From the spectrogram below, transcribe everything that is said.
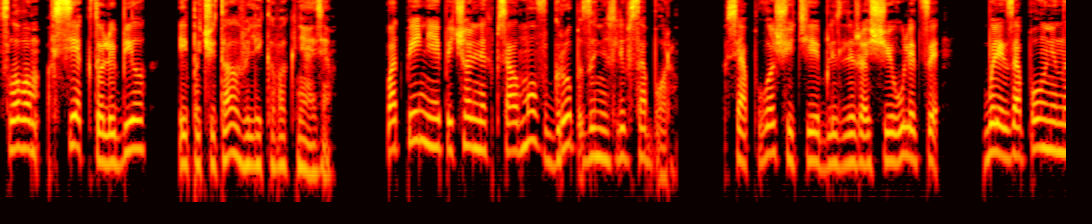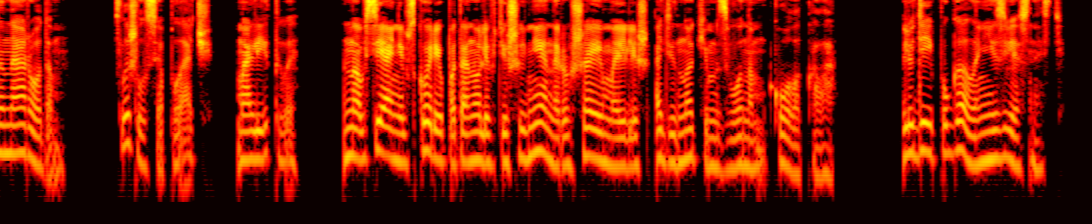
Словом, все, кто любил и почитал великого князя. Под пение печальных псалмов гроб занесли в собор. Вся площадь и близлежащие улицы были заполнены народом. Слышался плач, молитвы, но все они вскоре потонули в тишине, нарушаемой лишь одиноким звоном колокола. Людей пугала неизвестность.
